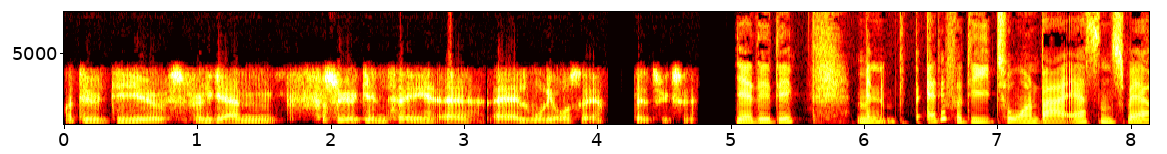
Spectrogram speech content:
Og det vil de jo selvfølgelig gerne forsøge at gentage af, af alle mulige årsager, den succes. Ja, det er det. Men er det fordi toren bare er sådan svær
